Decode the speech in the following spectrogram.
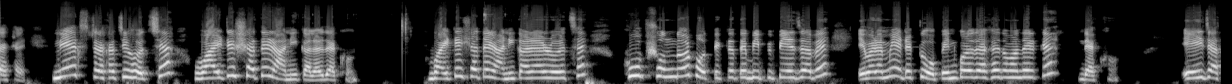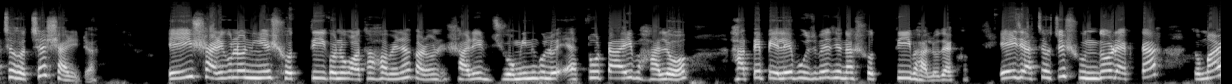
দেখাই। নেক্সট দেখাচ্ছি হচ্ছে হোয়াইটের সাথে রানী কালার দেখো। হোয়াইটের সাথে রানী কালার রয়েছে। খুব সুন্দর, প্রত্যেকটাতে বিপি পেয়ে যাবে। এবার আমি এটা একটু ওপেন করে দেখাই তোমাদেরকে। দেখো, এই যাচ্ছে হচ্ছে শাড়িটা। এই শাড়িগুলো নিয়ে সত্যি কোনো কথা হবে না, কারণ শাড়ির জমিনগুলো এতটাই ভালো, হাতে পেলে বুঝবে যে না সত্যিই ভালো। দেখো, এই যাচ্ছে হচ্ছে সুন্দর একটা তোমার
